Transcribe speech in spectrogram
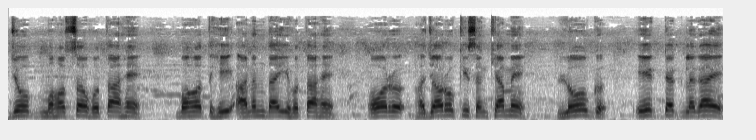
जो महोत्सव होता है, बहुत ही आनंददायी होता है और हज़ारों की संख्या में लोग एक टक लगाए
